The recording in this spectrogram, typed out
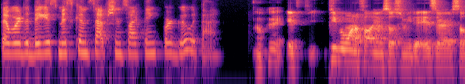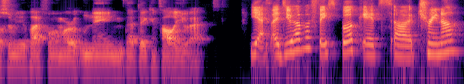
that were the biggest misconceptions. So I think we're good with that. Okay. If people want to follow you on social media, is there a social media platform or name that they can follow you at? Yes, I do have a Facebook. It's uh, Trina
